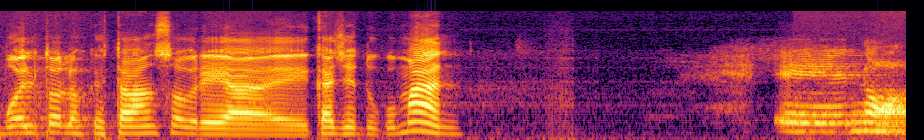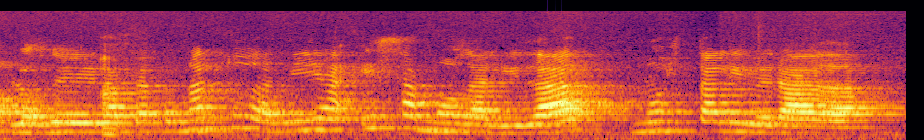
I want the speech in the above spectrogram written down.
vuelto los que estaban sobre eh, calle Tucumán. Eh, no, los de la ah. peatonal todavía, esa modalidad no está liberada.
